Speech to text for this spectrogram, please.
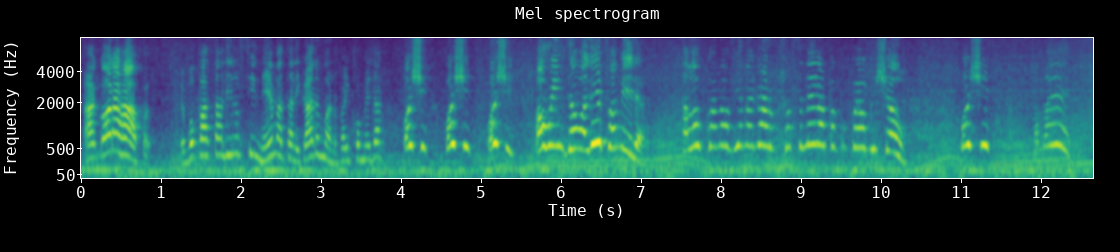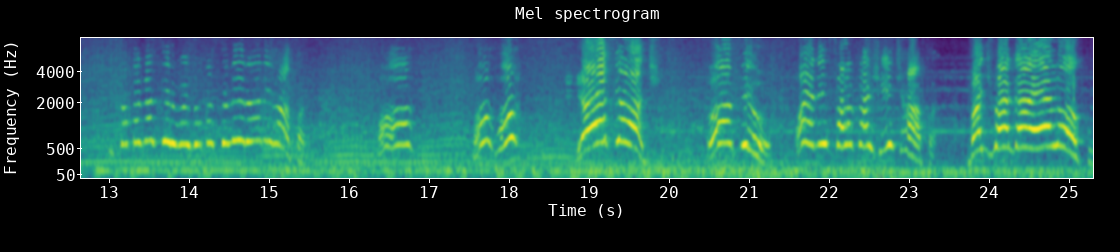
Agora, rapa, eu vou passar ali no cinema, tá ligado, mano? Pra encomendar. Oxi, oxi, oxi. Ó o Enzão ali, família. Tá louco com a novinha na garupa. Deixa eu acelerar pra acompanhar o bichão. Oxi, calma aí. E tá bagaceiro, o Enzão tá acelerando, hein, rapa. Ó, ó, ó, ó. E aí, fiote? Ô, fio. Olha, nem fala com a gente, rapa. Vai devagar, é, louco.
